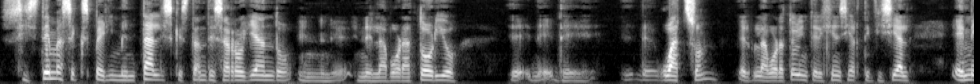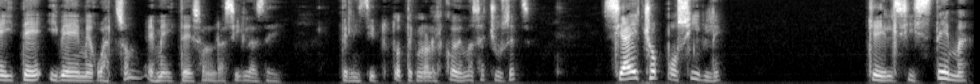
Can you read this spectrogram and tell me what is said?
sistemas experimentales que están desarrollando en, el laboratorio de, de, Watson, el laboratorio de inteligencia artificial MIT IBM Watson, MIT son las siglas de, del Instituto Tecnológico de Massachusetts, se ha hecho posible que el sistema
